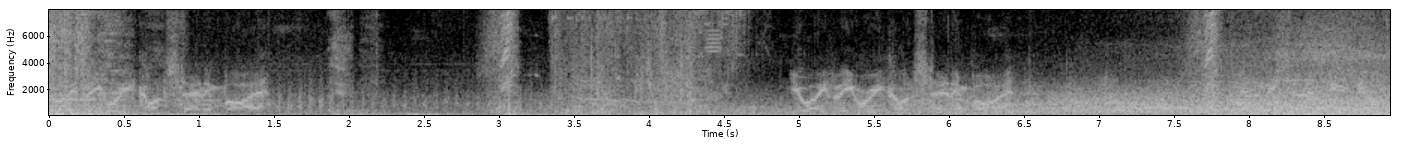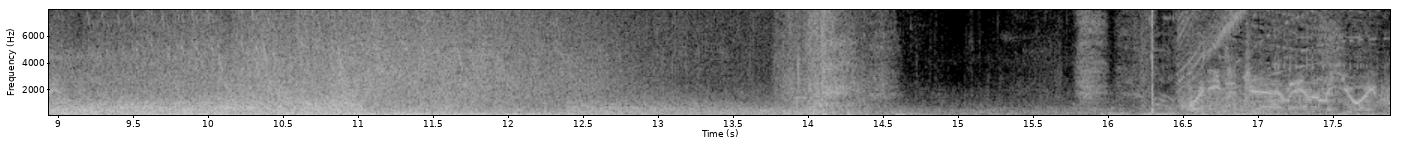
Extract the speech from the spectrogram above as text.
UAV recon standing by. UAV recon standing by. Enemy. Ready to jam enemy UAV.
